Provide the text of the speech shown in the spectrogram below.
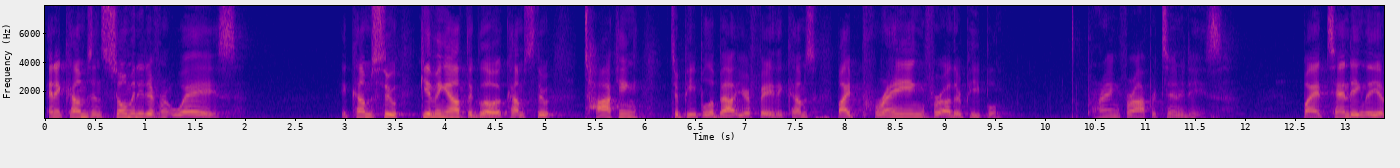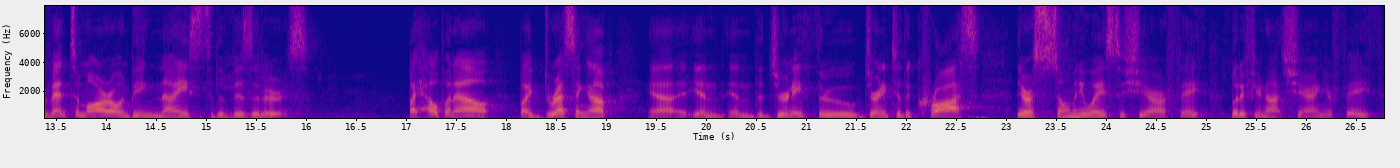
And it comes in so many different ways. It comes through giving out the glow. It comes through talking to people about your faith. It comes by praying for other people, praying for opportunities, by attending the event tomorrow and being nice to the visitors, by helping out, by dressing up uh, in, in the journey through journey to the cross. There are so many ways to share our faith, but if you're not sharing your faith,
